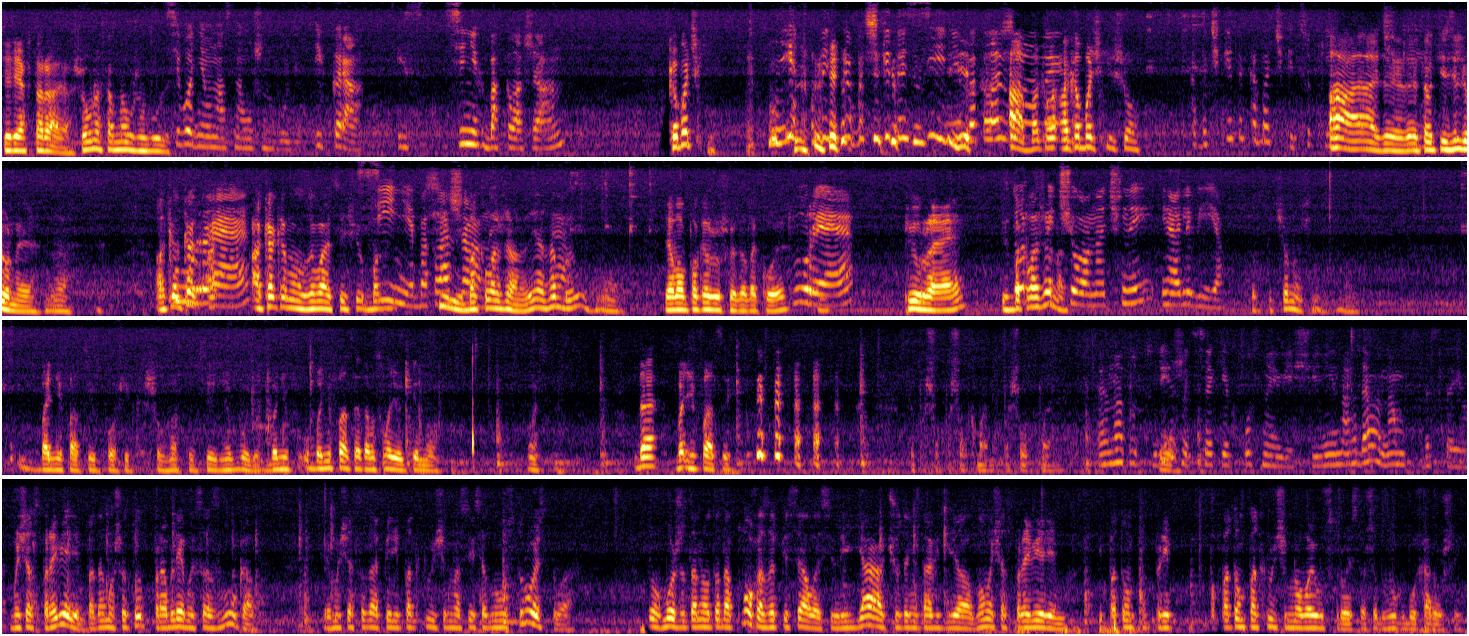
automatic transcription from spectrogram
Серия вторая. Что у нас там на ужин будет? Сегодня у нас на ужин будет икра из синих баклажан. Кабачки. Нет, это не кабачки, это синие Нет. баклажаны. А, бакла... а кабачки что? Кабачки это кабачки, цукини. А, это, кабачки. это вот эти зеленые, да. А как, как- а, а как оно называется еще? Синие Синие баклажаны. баклажаны. Я забыл. Вот. Я вам покажу, что это такое. Пюре, Пюре из торт баклажана. печеночный и оливье. Торт печеночный. Бонифацию пофиг, что у нас тут сегодня будет. Бониф... У Бонифация там свое кино. Ой. Да, Бонифаций. Да пошел, пошел к маме, пошел к маме. Она тут режет всякие вкусные вещи. И иногда нам достает. Мы сейчас проверим, потому что тут проблемы со звуком. И мы сейчас тогда переподключим, у нас есть одно устройство. Ну, может оно тогда плохо записалось, или я что-то не так делал. Но мы сейчас проверим и потом, при- потом подключим новое устройство, чтобы звук был хороший.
